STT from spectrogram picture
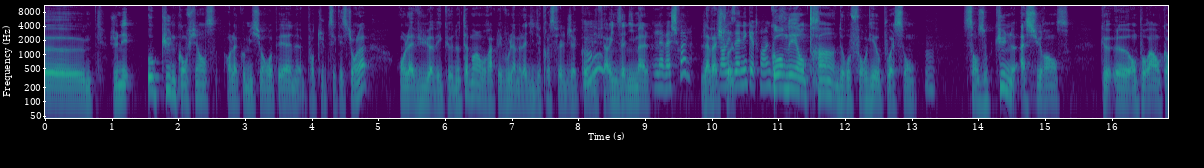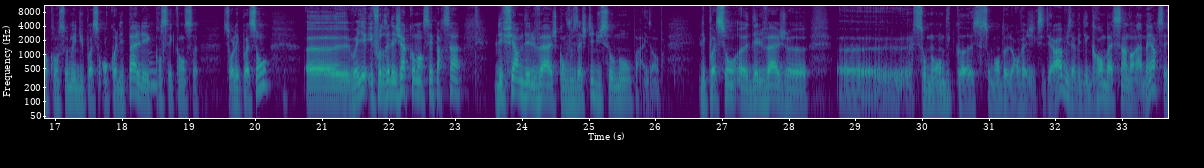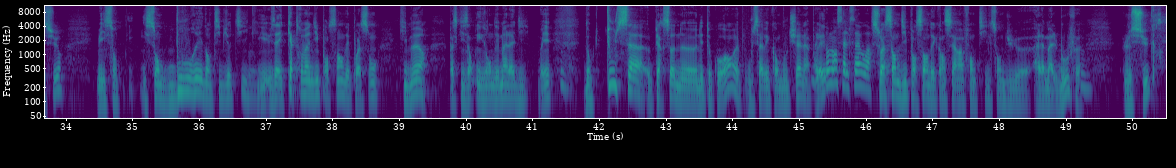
je n'ai aucune confiance en la Commission européenne pour toutes ces questions-là. On l'a vu avec, euh, notamment, vous rappelez-vous, la maladie de Creutzfeldt-Jacob, mmh. les farines animales. La vache folle. La vache Dans les années 90. Qu'on est en train de refourguer aux poissons, mmh. sans aucune assurance qu'on euh, pourra encore consommer du poisson. On ne connaît pas les mmh. conséquences sur les poissons. Euh, vous voyez, il faudrait déjà commencer par ça. Les fermes d'élevage, quand vous achetez du saumon, par exemple, les poissons d'élevage euh, saumon d'Écosse, saumon de Norvège, etc. Vous avez des grands bassins dans la mer, c'est sûr, mais ils sont, ils sont bourrés d'antibiotiques. Mm. Vous avez 90% des poissons qui meurent parce qu'ils ont, ils ont des maladies. Vous voyez mm. Donc tout ça, personne euh, n'est au courant. Vous savez qu'en bout de chaîne, après, on commence à le savoir? 70% des cancers infantiles sont dus euh, à la malbouffe, mm. le sucre,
